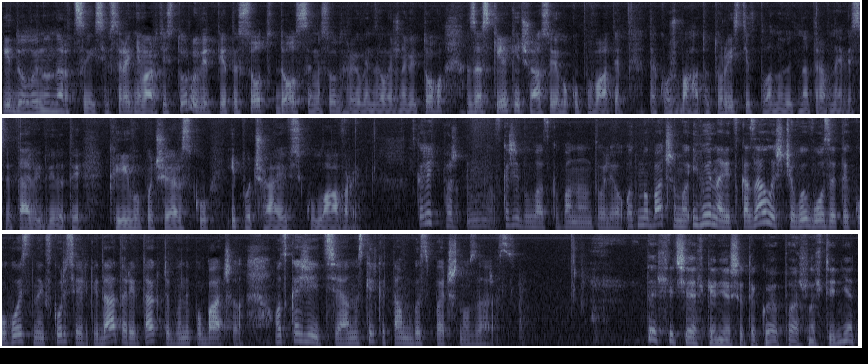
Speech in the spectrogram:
і долину нарцисів. Середня вартість туру від 500 до 700 гривень, залежно від того, за скільки часу його купувати. Також багато туристів планують на травневі свята відвідати Києво-Печерську і Почаївську лаври. Скажіть, скажіть, будь ласка, пане Анатолію, от ми бачимо, і ви навіть сказали, що ви возите когось на екскурсію ліквідаторів, так щоб вони побачили. От скажіть, а наскільки там безпечно зараз? Да сейчас, конечно, такой опасности нет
